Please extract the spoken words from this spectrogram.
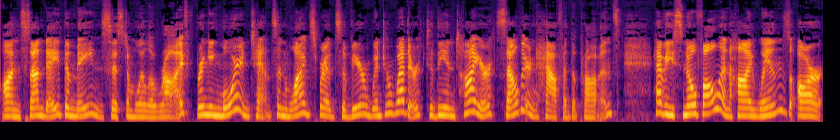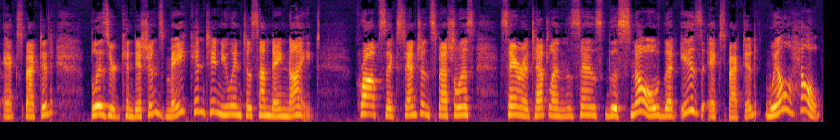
On Sunday, the main system will arrive, bringing more intense and widespread severe winter weather to the entire southern half of the province. Heavy snowfall and high winds are expected. Blizzard conditions may continue into Sunday night. Crops extension specialist Sarah Tetland says the snow that is expected will help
